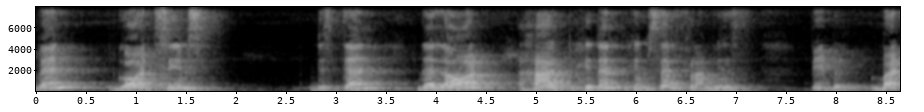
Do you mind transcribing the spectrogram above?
When God seems distant, the Lord had hidden himself from his people. But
